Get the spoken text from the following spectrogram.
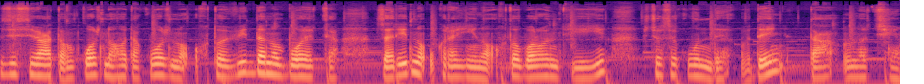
зі святом кожного та кожну, хто віддано бореться за рідну Україну, хто боронить її щосекунди, вдень та вночі.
